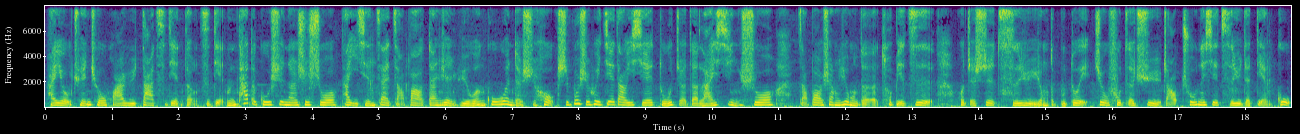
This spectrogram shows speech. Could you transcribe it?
还有《全球华语大词典》等字典。嗯，他的故事呢是说，他以前在早报担任语文顾问的时候，时不时会接到一些读者的来信，说早报上用的错别字或者是词语用的不对，就负责去找出那些词语的典故，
